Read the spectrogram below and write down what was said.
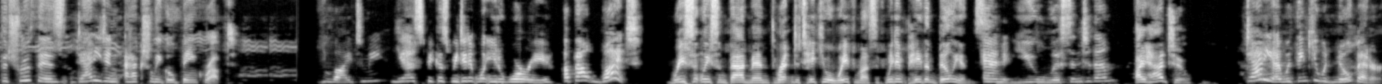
The truth is, Daddy didn't actually go bankrupt. You lied to me? Yes, because we didn't want you to worry. About what? Recently, some bad men threatened to take you away from us if we didn't pay them billions. And you listened to them? I had to. Daddy, I would think you would know better.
